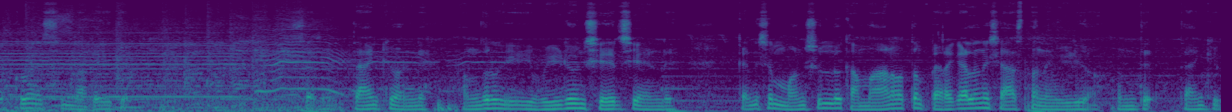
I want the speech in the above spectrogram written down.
ఎక్కువ వేస్తుంది నాకైతే. సరే. థ్యాంక్ యూ అండి. అందరూ ఈ వీడియోని షేర్ చేయండి. కనీసం మనుషుల్లోకి ఆ మానవత్వం పెరగాలని చేస్తాను ఈ వీడియో. అంతే. థ్యాంక్ యూ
